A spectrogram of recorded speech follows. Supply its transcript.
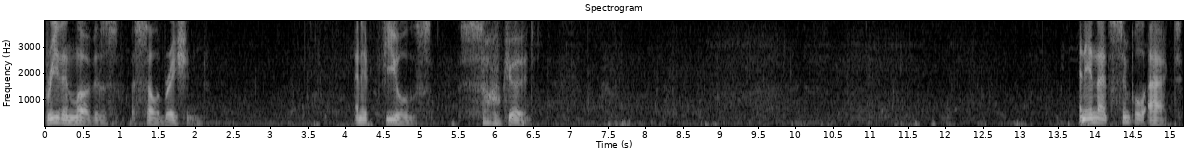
Breathe in love is a celebration. And it feels so good. And in that simple act,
